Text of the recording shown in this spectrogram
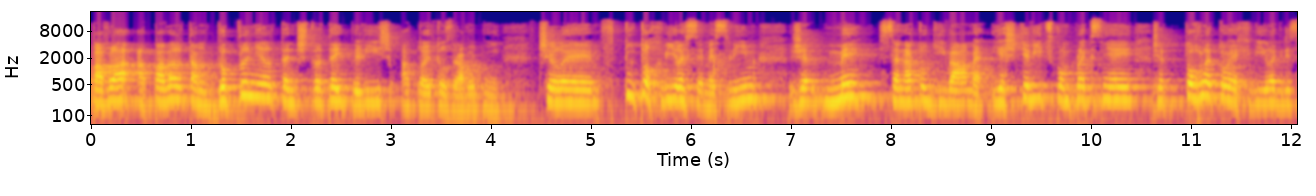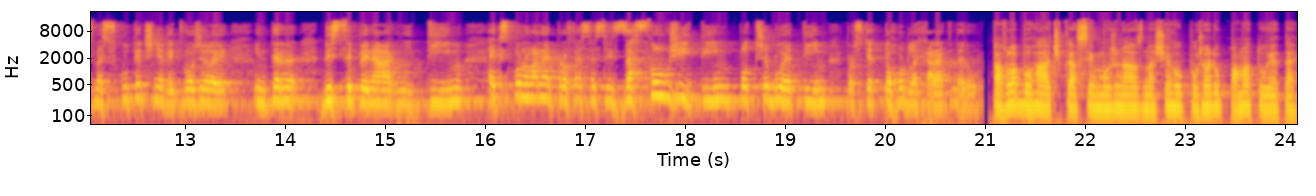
Pavla a Pavel tam doplnil ten čtvrtý čtvrtý pilíř a to je to zdravotní. Čili v tuto chvíli si myslím, že my se na to díváme ještě víc komplexněji, že tohle to je chvíle, kdy jsme skutečně vytvořili interdisciplinární tým. Exponované profese si zaslouží tým, potřebuje tým prostě tohodle charakteru. Pavla Boháčka si možná z našeho pořadu pamatujete.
